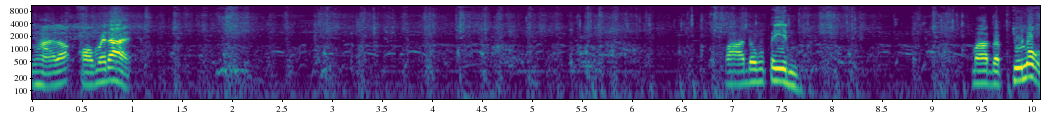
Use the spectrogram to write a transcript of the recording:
บหายแล้ว ออกไม่ได้ ป่าดงตีน มาแบบจูลง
